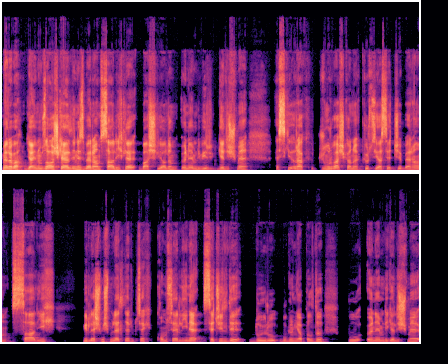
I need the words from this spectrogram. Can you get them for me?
Merhaba, yayınımıza hoş geldiniz. Berham Salih'le başlayalım. Önemli bir gelişme. Eski Irak Cumhurbaşkanı, Kürt siyasetçi Berham Salih, Birleşmiş Milletler Yüksek Komiserliğine seçildi. Duyuru bugün yapıldı. Bu önemli gelişme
